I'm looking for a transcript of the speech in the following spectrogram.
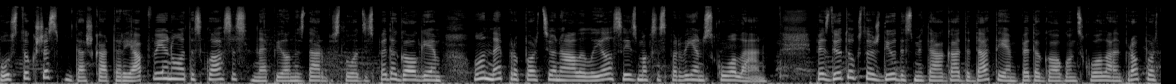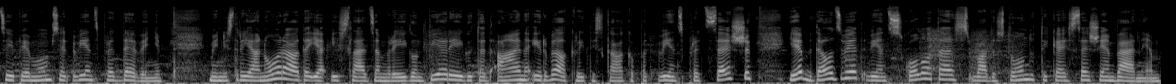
Pustukšas, dažkārt arī apvienotas klases, nepilnas darba slodzes pedagogiem un neproporcionāli lielas izmaksas par vienu skolēnu. Pēc 2020. gada datiem pedagoģu un skolēnu proporcija pie mums ir 1 pret 9. Ministrijā norāda, ja izslēdzam Rīgu un Pierīgu, tad aina ir vēl kritiskāka - pat 1 pret 6, jeb daudz viet viens skolotājs vada stundu tikai sešiem bērniem.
